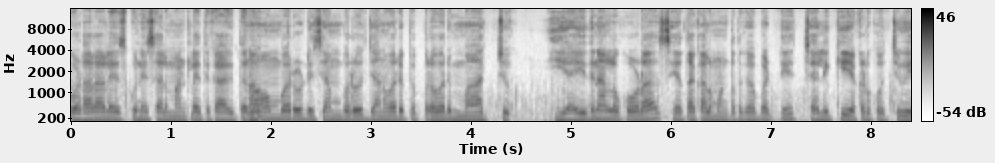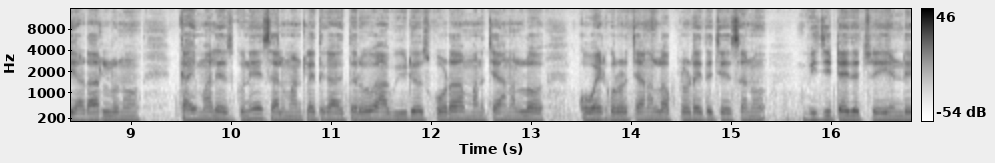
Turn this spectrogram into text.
గుడారాలు వేసుకుని సలమంటలు అయితే కాగుతారు నవంబరు డిసెంబరు జనవరి ఫిబ్రవరి మార్చు ఈ ఐదు నెలలు కూడా శీతాకాలం ఉంటుంది కాబట్టి చలికి ఇక్కడికి వచ్చి ఎడారులను కైమాలు వేసుకుని సలమంటలు అయితే కాగుతారు. ఆ వీడియోస్ కూడా మన ఛానల్లో కువైట్ కుర్రోడ్ ఛానల్లో అప్లోడ్ అయితే చేశాను. విజిట్ అయితే చేయండి.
